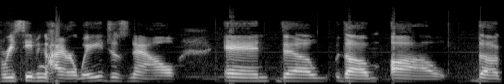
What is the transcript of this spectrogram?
receiving higher wages now and the the uh, the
